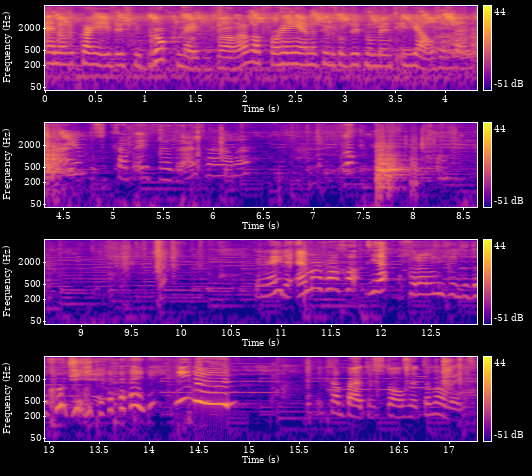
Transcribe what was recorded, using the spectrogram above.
En dat kan je dus je brok mee vervangen. Wat voor Henja natuurlijk op dit moment ideaal zou zijn. Dus ik ga het even eruit halen. Een hele emmer van gehad. Ja, Veroni vindt het een goed idee. Niet doen! Ik ga buiten de stal zetten, moment.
